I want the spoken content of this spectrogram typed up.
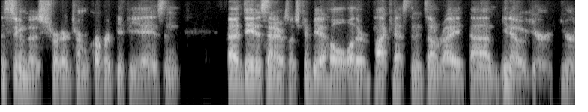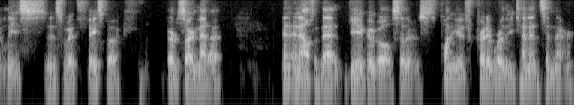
assume those shorter term corporate ppas and uh, data centers which could be a whole other podcast in its own right um, you know your your lease is with facebook or sorry meta and, and, Alphabet via Google. So there's plenty of credit-worthy tenants in there.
